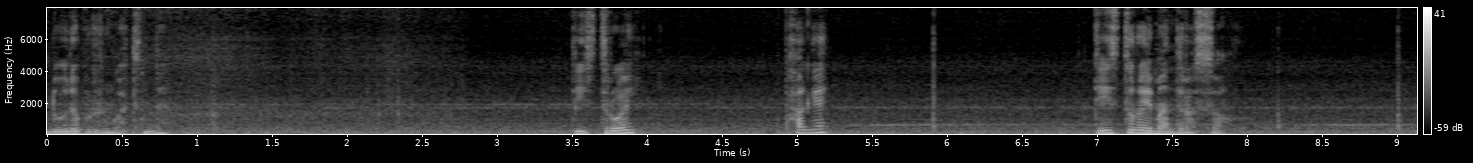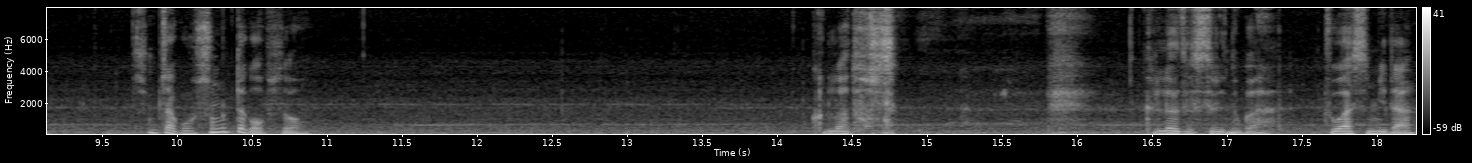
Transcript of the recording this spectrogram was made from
노래 부르는 것 같은데? 디스트로이? 파괴? 디스트로이 만들었어. 숨자고 숨을 데가 없어. 글라도스. 글라도스를 누가? 좋았습니다.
